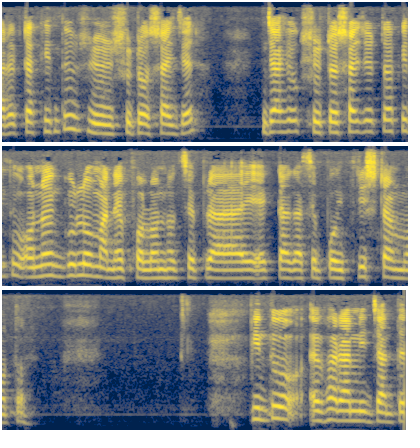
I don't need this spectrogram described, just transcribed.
আরেকটা কিন্তু ছোটো সাইজের। যাই হোক ছোটো সাইজেরটা কিন্তু অনেকগুলো মানে ফলন হচ্ছে, প্রায় একটা গাছে পঁয়ত্রিশটার মতন কিন্তু এবার আমি জানতে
